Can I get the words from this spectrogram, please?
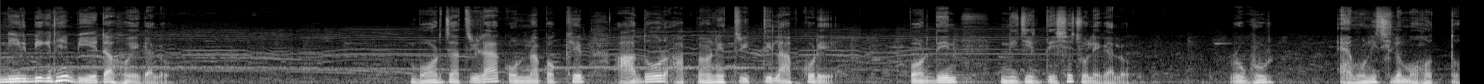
নির্বিঘ্নে বিয়েটা হয়ে গেল। বরযাত্রীরা কন্যাপক্ষের আদর আপ্যায়নের তৃপ্তি লাভ করে পরদিন নিজের দেশে চলে গেল। রঘুর এমনই ছিল মহত্ব।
